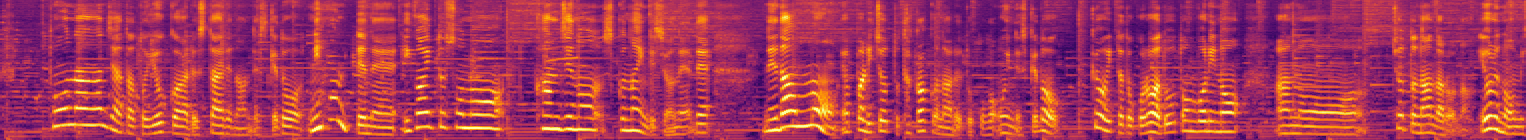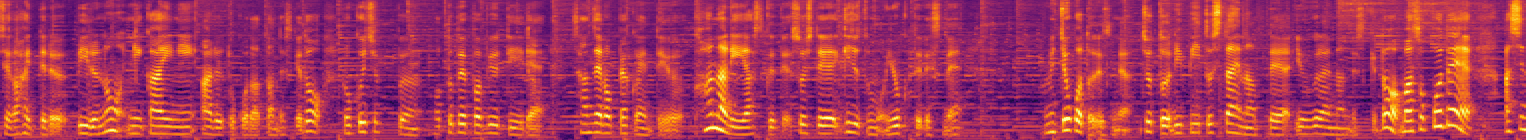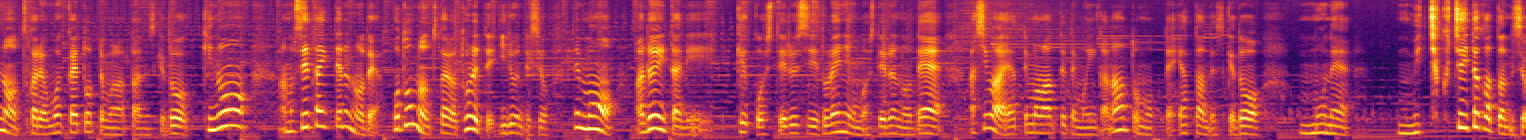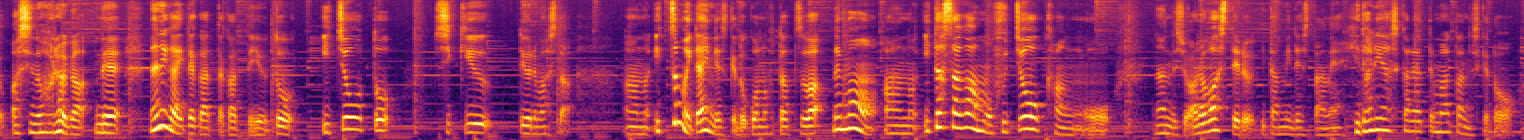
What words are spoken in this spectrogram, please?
東南アジアだとよくあるスタイルなんですけど日本ってね意外とその感じの少ないんですよね。で値段もやっぱりちょっと高くなるとこが多いんですけど今日行ったところは道頓堀の、あのー、ちょっとなんだろうな夜のお店が入ってるビルの2階にあるとこだったんですけど60分ホットペッパービューティーで3600円っていうかなり安くてそして技術も良くてですねめっちゃ良かったですねちょっとリピートしたいなっていうぐらいなんですけど、まあ、そこで足の疲れをもう一回取ってもらったんですけど昨日あの整体行ってるのでほとんどの疲れは取れているんですよでも歩いたり結構してるしトレーニングもしてるので足はやってもらっててもいいかなと思ってやったんですけどもうねめちゃくちゃ痛かったんですよ足の裏が。で何が痛かったかっていうと胃腸と子宮って言われました。あのいつも痛いんですけどこの2つは。でもあの痛さがもう不調感を何でしょう表してる痛みでしたね。左足からやってもらったんですけど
